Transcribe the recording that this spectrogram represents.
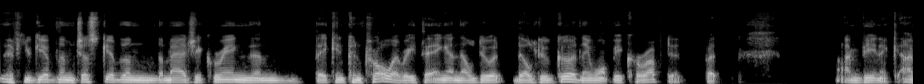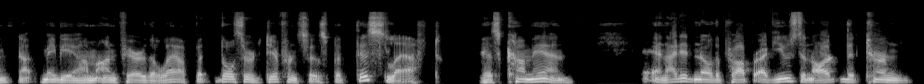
if you give them just give them the magic ring, then they can control everything, and they'll do it. They'll do good, and they won't be corrupted. But I'm being I'm not maybe I'm unfair to the left, but those are differences. But this left has come in and I didn't know the proper. I've used an art the term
